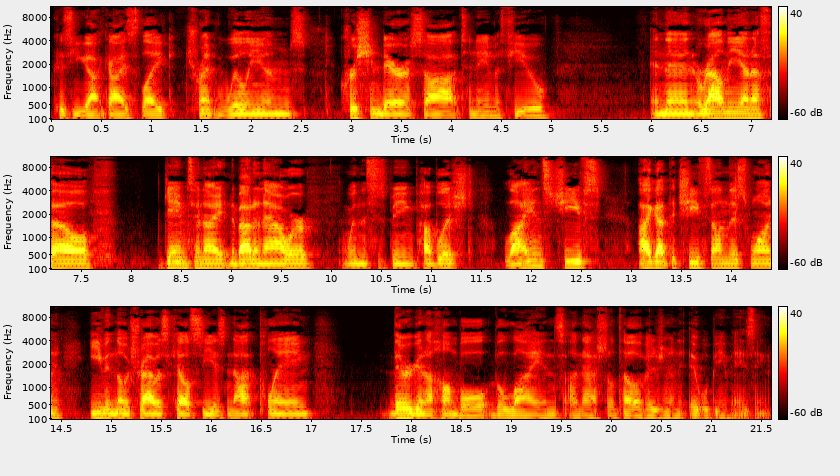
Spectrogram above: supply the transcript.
because you got guys like Trent Williams, Christian Darrisaw, to name a few. And then around the NFL, game tonight in about an hour when this is being published Lions Chiefs. I got the Chiefs on this one, even though Travis Kelce is not playing they're going to humble the Lions on national television. It will be amazing.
